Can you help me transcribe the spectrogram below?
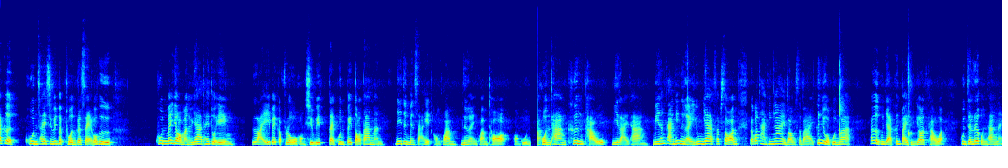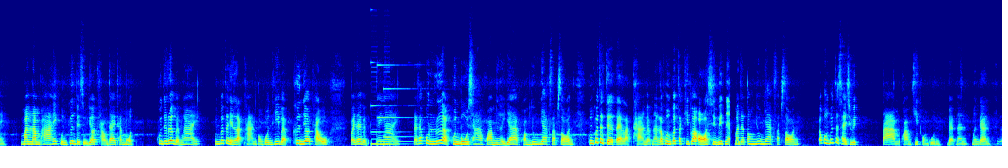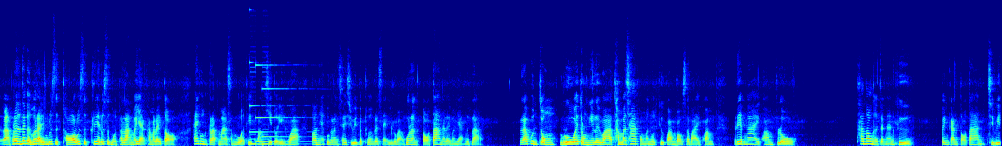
ถ้าเกิดคุณใช้ชีวิตแบบทวนกระแสก็คือ คุณไม่ยอมอนุญาตให้ตัวเอง ไหลไปกับโฟล์ของชีวิต แต่คุณไปต่อต้านมัน นี่จึงเป็นสาเหตุของความเหนื่อยความท้อของคุณหนทางขึ้นเขามีหลายทาง มีทั้งทางที่เหนื่อยยุ่งยากซับซ้อน แล้วก็ทางที่ง่ายเบาสบาย ขึ้นอยู่กับคุณว่า ถ้าเกิดคุณอยากขึ้นไปถึงยอดเขาอะ คุณจะเลือกหนทางไหน มันนำพาให้คุณขึ้นไปสู่ยอดเขาได้ทั้งหมด คุณจะเลือกแบบง่าย คุณก็จะเห็นหลักฐานของคนที่แบบขึ้นยอดเขาไปได้แบบง่าย ๆ แต่ถ้าคุณเลือกคุณบูชาความเหนื่อยยากความยุ่งยากซับซ้อน คุณก็จะเจอแต่หลักฐานแบบนั้น แล้วคุณก็จะคิดว่าอ๋อชีวิตเนี่ยมันจะต้องยุ่งยากซับซ้อน แล้วคุณก็จะใช้ชีวิตตามความคิดของคุณแบบนั้นเหมือนกัน เพราะฉะนั้นถ้าเกิดเมื่อไหร่ที่คุณรู้สึกท้อรู้สึกเครียดรู้สึกหมดพลังไม่อยากทำอะไรต่อ ให้คุณกลับมาสำรวจที่ความคิดตัวเองว่า ตอนนี้คุณกำลังใช้ชีวิตแบบทวนกระแสอยู่หรือเปล่าคุณกำลังต่อต้านอะไรบางอย่างหรือเปล่า แล้วคุณจงรู้ไว้ตรงนี้เลยว่าธรรมชาติของมนุษย์คือความเบาสบายความเรียบง่าย ความโฟล์ ถ้านอกเหนือจากนั้นคือเป็นการต่อต้านชีวิต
